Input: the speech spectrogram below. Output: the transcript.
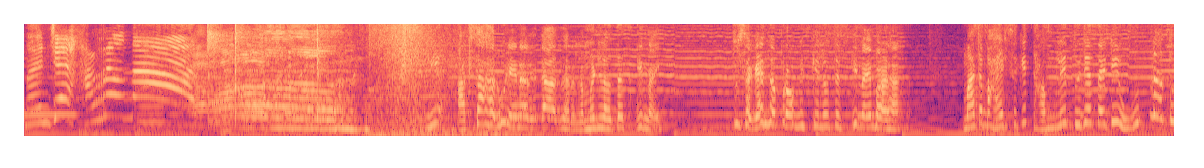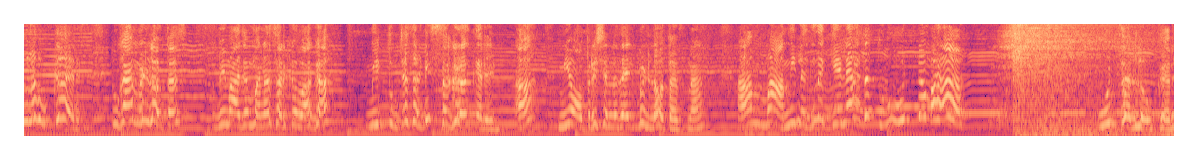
म्हणजे हरवणार. मी आता हरून येणार आहे त्या आजाराला. म्हटलं होतंस की नाही? तू सगळ्यांना प्रॉमिस केलं होतंस की नाही बाळा? मग आता बाहेर सगळे थांबले तुझ्यासाठी. उठ ना तू लवकर. तू काय म्हणलं होतंस? तुम्ही माझ्या मनासारखं वागा. मी तुमच्यासाठी सगळं करेन. आ? मी ऑपरेशनला जाईल म्हणलं होतंस ना? हा मग आम्ही लग्न केलं आता तू उठ ना बाळा. चल लवकर.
